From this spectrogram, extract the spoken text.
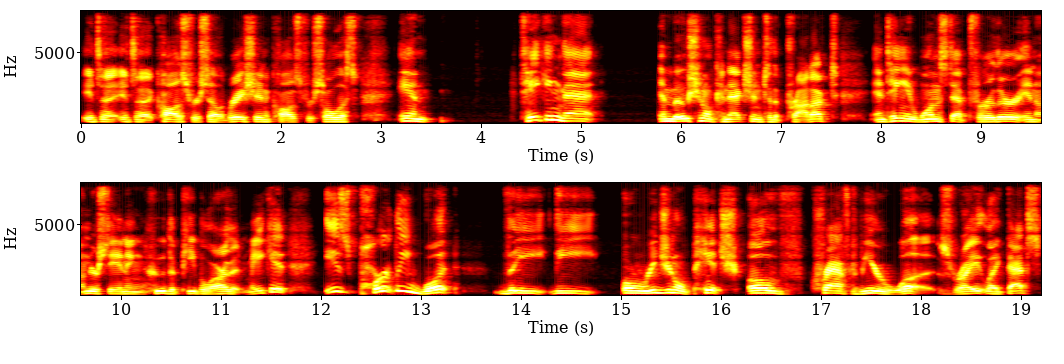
It's a it's a cause for celebration, a cause for solace, and taking that emotional connection to the product and taking it one step further in understanding who the people are that make it is partly what the the original pitch of craft beer was, right? Like that's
